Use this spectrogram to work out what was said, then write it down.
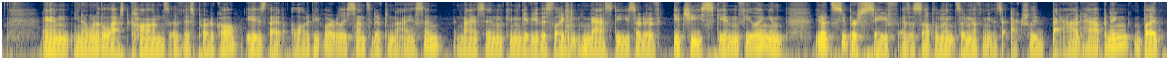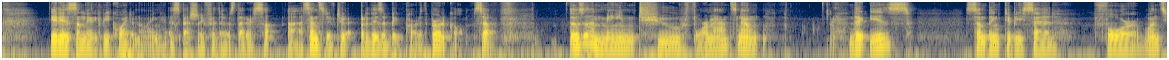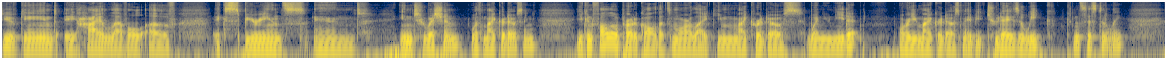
And you know, one of the last cons of this protocol is that a lot of people are really sensitive to niacin. Niacin can give you this like nasty sort of itchy skin feeling, and you know, it's super safe as a supplement, so nothing is actually bad happening, but it is something that can be quite annoying, especially for those that are uh, sensitive to it. But it is a big part of the protocol. So those are the main two formats. Now, there is something to be said for once you've gained a high level of experience and intuition with microdosing, you can follow a protocol that's more like you microdose when you need it, or you microdose maybe two days a week consistently.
